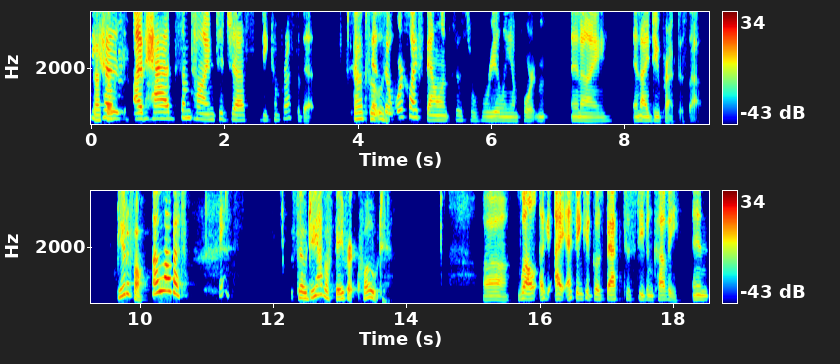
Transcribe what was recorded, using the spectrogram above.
Because okay. i've had some time to just decompress a bit absolutely. and so work life balance is really important and i and i do practice that Beautiful. I love it. thanks So, do you have a favorite quote? uh, well I, I think it goes back to stephen covey and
